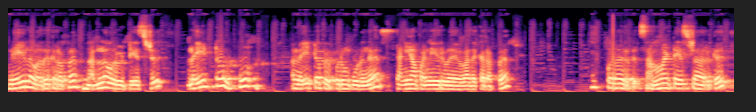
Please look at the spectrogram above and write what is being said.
நெய்யில் வதக்கிறப்ப நல்ல ஒரு டேஸ்ட்டு லைட்டாக உப்பும் லைட்டாக பெப்பரும் போடுங்க. தனியாக பன்னீர் வ- சூப்பராக இருக்குது செம்ம டேஸ்ட்டாக இருக்குது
